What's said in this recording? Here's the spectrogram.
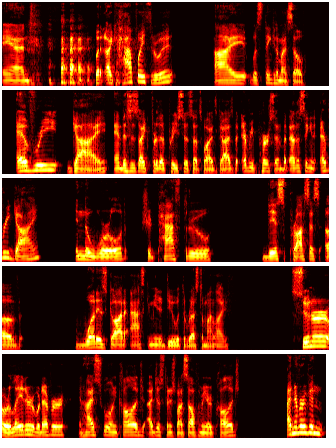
and but like halfway through it, I was thinking to myself, every guy, and this is like for the priesthoods, that's why it's guys, but every person, but I was thinking every guy in the world should pass through this process of what is God asking me to do with the rest of my life? Sooner or later, whatever, in high school and college, I just finished my sophomore year of college. I never even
